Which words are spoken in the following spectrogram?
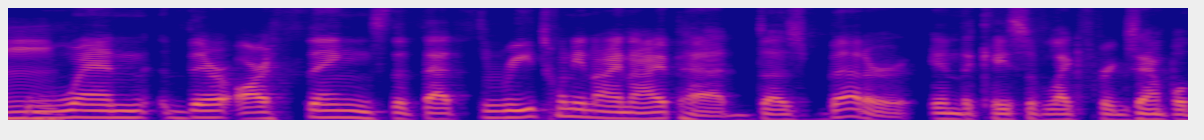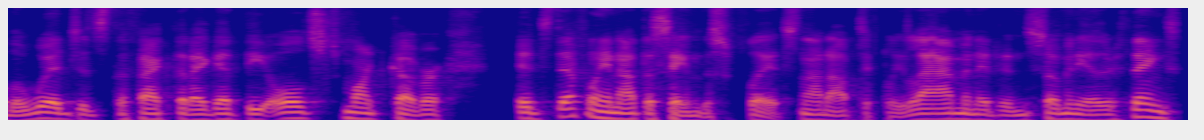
mm. when there are things that that 329 iPad does better. In the case of like, for example, the widgets, the fact that I get the old smart cover, it's definitely not the same display. It's not optically laminated and so many other things.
